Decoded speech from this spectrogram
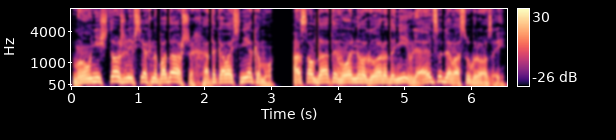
«Мы уничтожили всех нападавших, атаковать некому, а солдаты вольного города не являются для вас угрозой».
